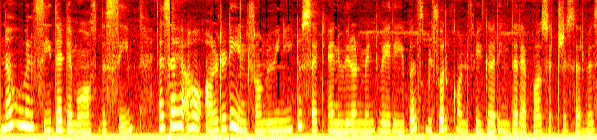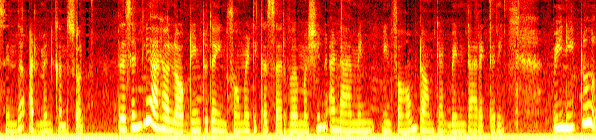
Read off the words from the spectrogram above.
Now we'll see the demo of the same. As I have already informed, we need to set environment variables before configuring the repository service in the admin console. Presently I have logged into the Informatica server machine and I am in InfoHome Tomcat bin directory. We need to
